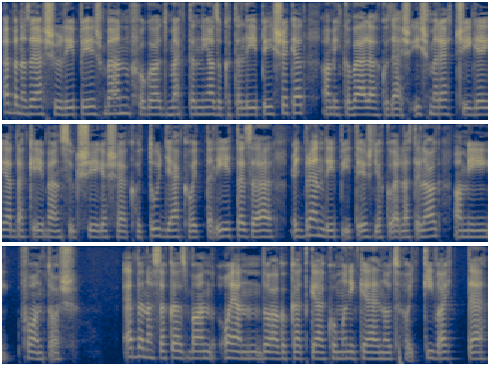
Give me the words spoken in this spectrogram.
Ebben az első lépésben fogod megtenni azokat a lépéseket, amik a vállalkozás ismerettsége érdekében szükségesek, hogy tudják, hogy te létezel, egy brandépítés gyakorlatilag, ami fontos. Ebben a szakaszban olyan dolgokat kell kommunikálnod, hogy ki vagy te,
